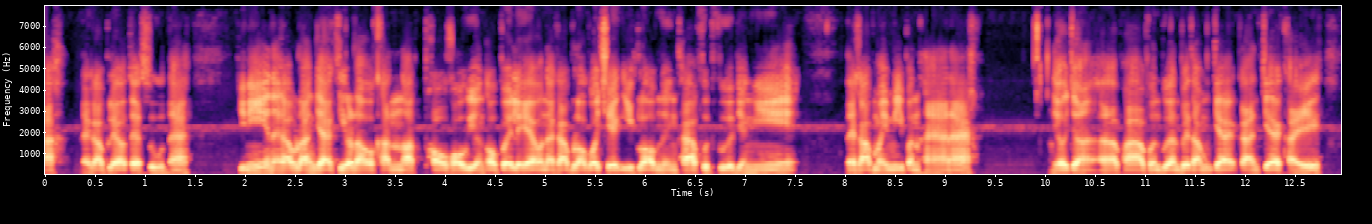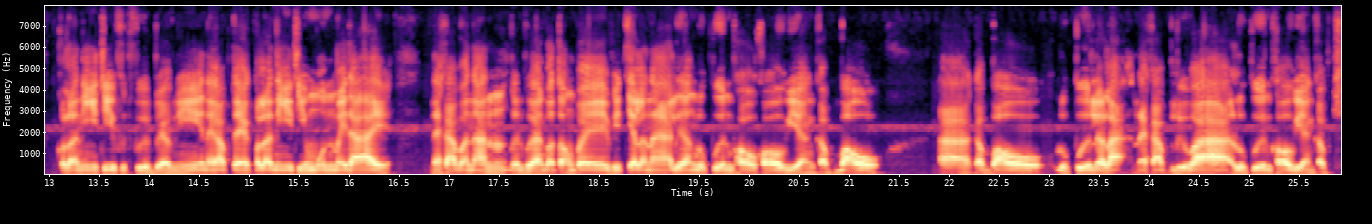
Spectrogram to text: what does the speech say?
อะนะครับแล้วแต่สูตรนะ ทีนี้นะครับหลังจากที่เราขันน็อตเพาข้อเหวี่ยงเข้าไปแล้วนะครับ เราก็เช็คอีกรอบหนึ่งถ้าฝืดๆอย่างนี้นะครับ ไม่มีปัญหานะ เดี๋ยวจะพาเพื่อนๆไปทำแก้การแก้ไขกรณีที่ฝืดๆแบบนี้นะครับ แต่กรณีที่หมุนไม่ได้นะครับอันนั้นเพื่อนๆก็ต้องไปพิจารณาเรื่องลูกปืนเผาข้อเวียงกับเบ้าอ่ากับเบ้าลูกปืนแล้วล่ะนะครับ หรือว่าลูกปืนข้อเวียงกับแข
